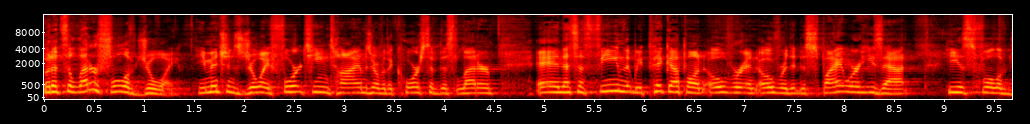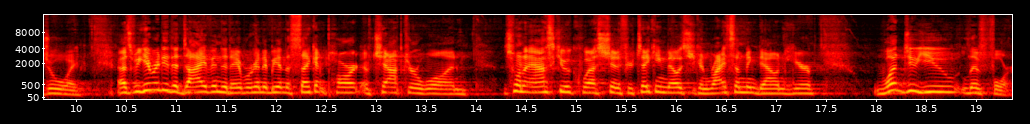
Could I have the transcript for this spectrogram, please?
But it's a letter full of joy. He mentions joy 14 times over the course of this letter. And that's a theme that we pick up on over and over that despite where he's at, he is full of joy. As we get ready to dive in today, we're going to be in the second part of chapter one. I just want to ask you a question. If you're taking notes, you can write something down here. What do you live for?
